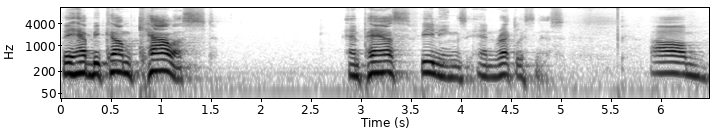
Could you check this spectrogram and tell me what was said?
they have become calloused and past feelings and recklessness. Um,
